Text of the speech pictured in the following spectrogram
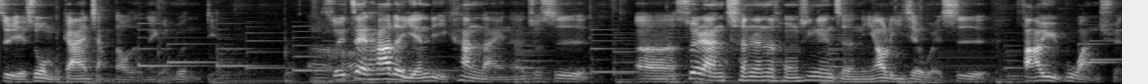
这也是我们刚才讲到的那个论点。所以在他的眼里看来呢，就是呃，虽然成人的同性恋者你要理解为是发育不完全。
